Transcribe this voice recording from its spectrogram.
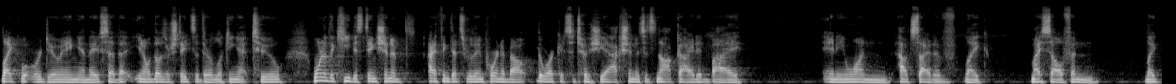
like what we're doing, and they've said that you know those are states that they're looking at too. One of the key distinction of, I think that's really important about the work at Satoshi Action is it's not guided by anyone outside of like myself and like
